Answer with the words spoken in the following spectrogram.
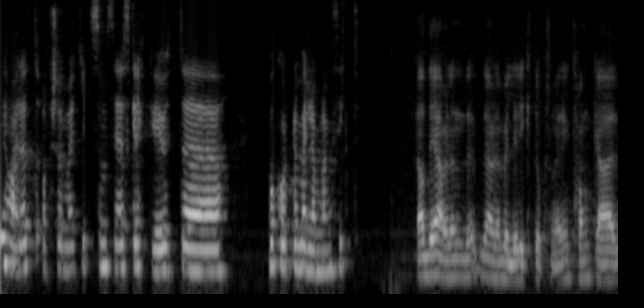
vi har et offshoremarked som ser skrekkelig ut uh, på kort og mellomlang sikt. Ja, det er, en, det er, vel en, veldig riktig oppsummering. Tank er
